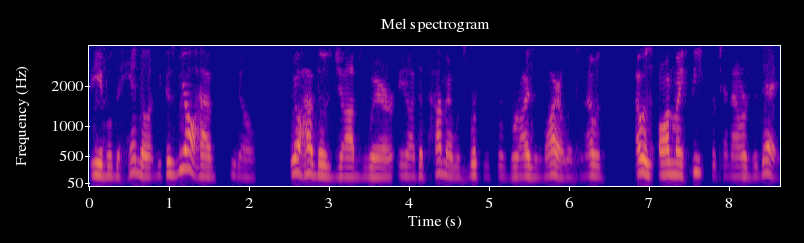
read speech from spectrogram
be able to handle it because we all have, you know, we all have those jobs where, you know, at the time I was working for Verizon Wireless and I was I was on my feet for 10 hours a day,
